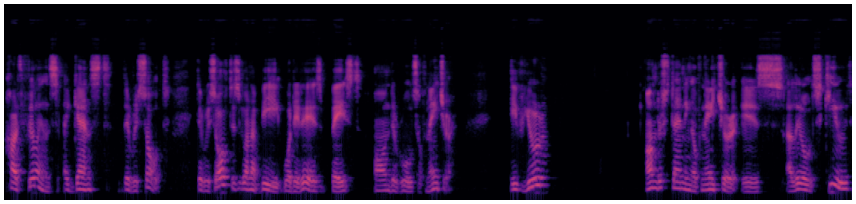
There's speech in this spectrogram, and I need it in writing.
hard feelings against the result. The result is going to be what it is based on the rules of nature. If your understanding of nature is a little skewed,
